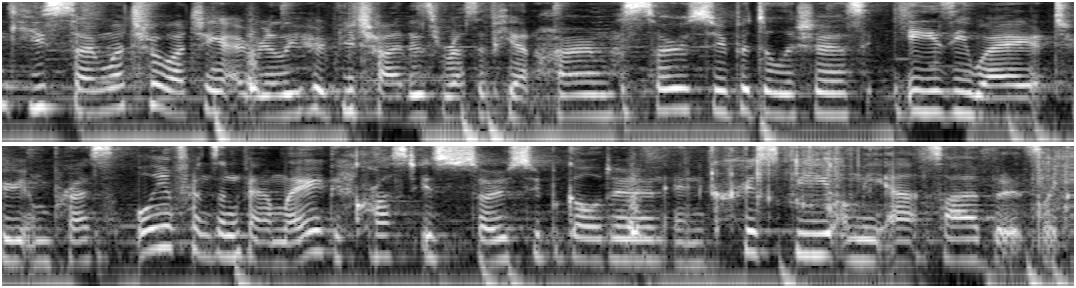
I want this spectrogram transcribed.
Thank you so much for watching. I really hope you try this recipe at home. So super delicious, easy way to impress all your friends and family. The crust is so super golden and crispy on the outside, but it's like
